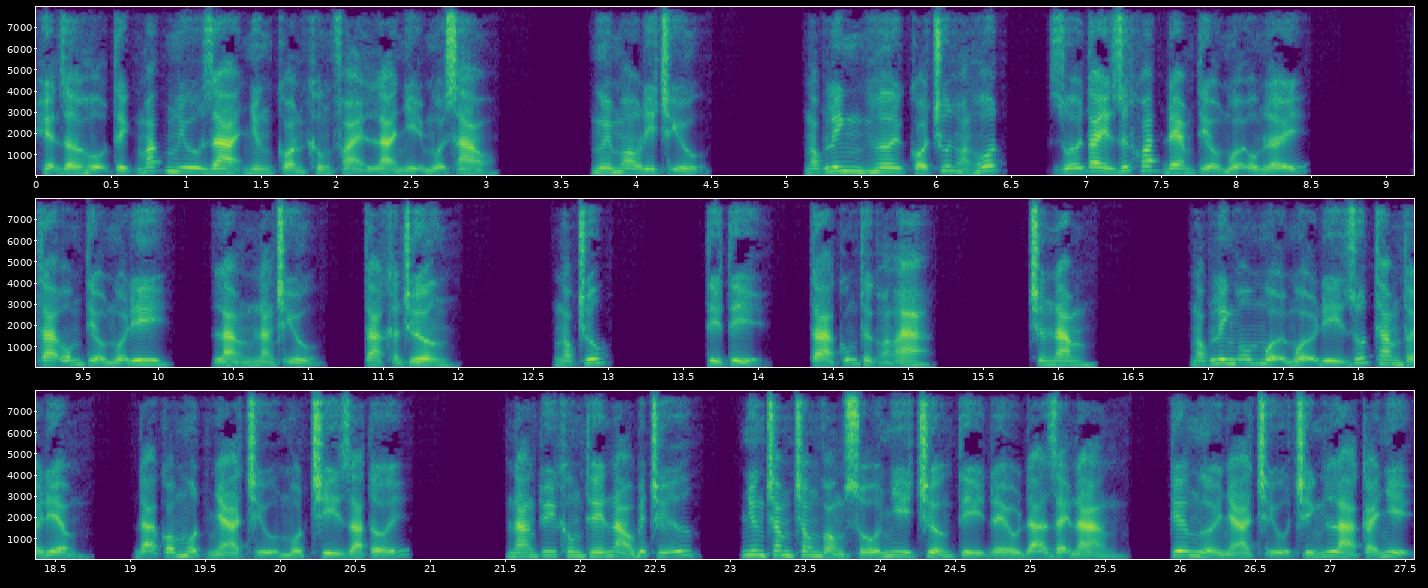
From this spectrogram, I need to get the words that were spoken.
hiện giờ hộ tịch mắc mưu ra nhưng còn không phải là nhị muội sao. Ngươi mau đi chịu. Ngọc Linh hơi có chút hoảng hốt, duỗi tay dứt khoát đem tiểu muội ôm lấy. Ta ôm tiểu muội đi, làm nàng chịu, ta khẩn trương. Ngọc Trúc. tỷ tỷ, ta cũng thực hoàng A. Chương 5. Ngọc Linh ôm muội muội đi rút thăm thời điểm, đã có một nhà chịu một chi ra tới. Nàng tuy không thế nào biết chữ, nhưng trong trong vòng số nhi trưởng tỷ đều đã dạy nàng, kia người nhà chịu chính là cái nhị.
